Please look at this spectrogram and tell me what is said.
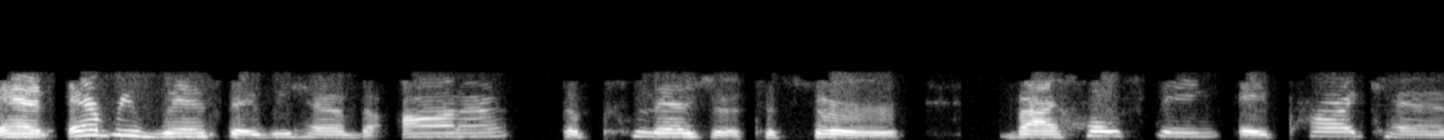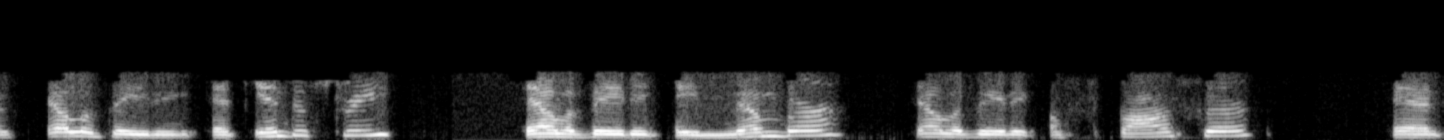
And every Wednesday we have the honor, the pleasure to serve by hosting a podcast elevating an industry elevating a member, elevating a sponsor, and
